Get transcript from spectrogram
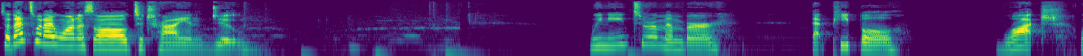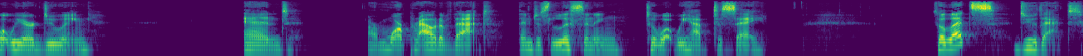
So that's what I want us all to try and do. We need to remember that people watch what we are doing and are more proud of that than just listening to what we have to say. So let's do that.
